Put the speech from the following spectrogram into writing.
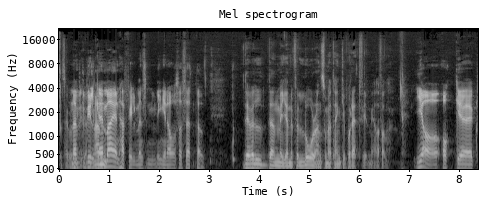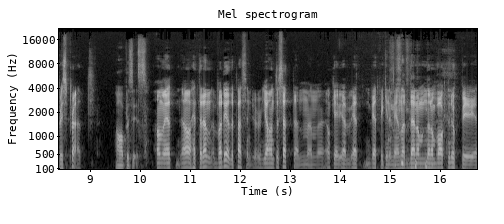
särskilt men mycket. vilka Men är med i den här filmen som ingen av oss har sett då? Det är väl den med Jennifer Lawrence som jag tänker på rätt film i alla fall. Ja, och eh, Chris Pratt. Ja, precis. Ja, men jag, ja, hette den, var det The Passenger? Jag har inte sett den, men eh, okej, jag vet, vet vilken du menar. Den om, när de vaknar upp i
